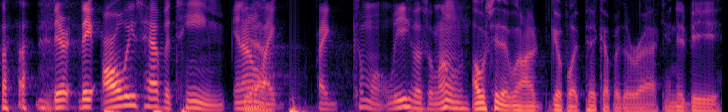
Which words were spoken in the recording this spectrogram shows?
they're they always have a team, and I'm Yeah. like, like come on, leave us alone. I would see that when I would go play pickup at the rec, and it'd be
